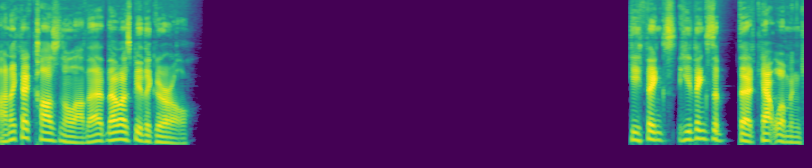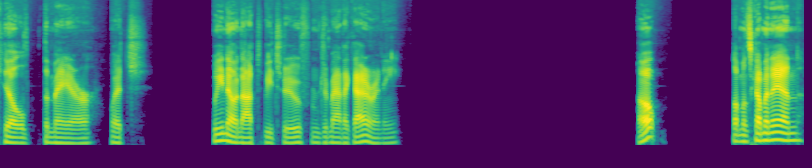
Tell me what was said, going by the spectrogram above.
Annika Kosolov. That that must be the girl. He thinks he thinks that, that Catwoman killed the mayor, which we know not to be true from dramatic irony. Oh, Someone's coming in.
